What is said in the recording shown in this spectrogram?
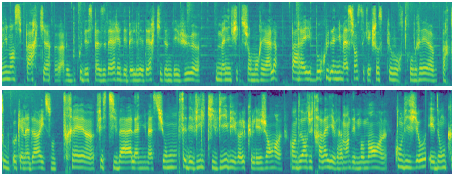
immense parc euh, avec beaucoup d'espaces verts et des belvédères qui donnent des vues euh, magnifiques sur Montréal. Pareil, beaucoup d'animation, c'est quelque chose que vous retrouverez euh, partout au Canada. Ils sont très euh, festival, animation. C'est des villes qui vivent, ils veulent que les gens, euh, en dehors du travail, aient vraiment des moments conviviaux. Et donc,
